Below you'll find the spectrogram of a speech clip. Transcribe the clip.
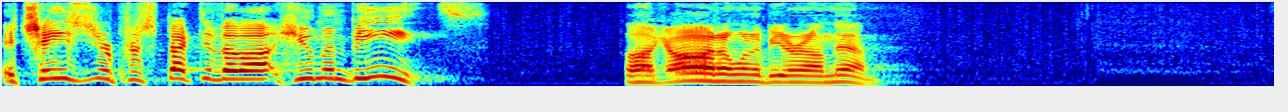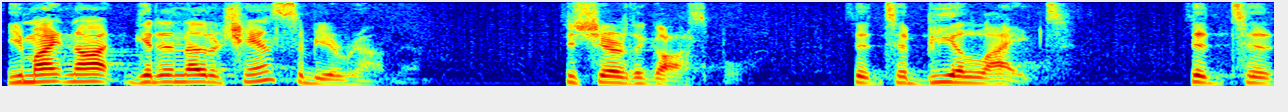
It changes your perspective about human beings. Like, oh, I don't want to be around them. You might not get another chance to be around them, to share the gospel, to, to be a light, to, to,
